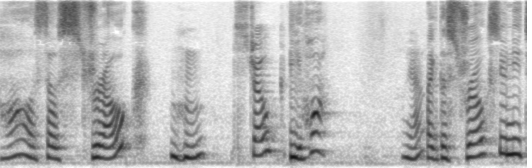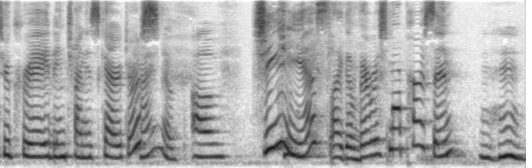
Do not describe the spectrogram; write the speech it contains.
Oh, so stroke Mm-hmm. Stroke, 笔画 yeah, like the strokes you need to create in Chinese characters. kind of of Genius, like a very smart person. Mm-hmm.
